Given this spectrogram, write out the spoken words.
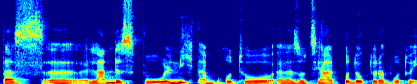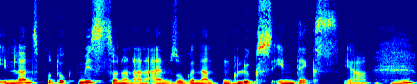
das äh, Landeswohl nicht am Bruttosozialprodukt oder Bruttoinlandsprodukt misst, sondern an einem sogenannten Glücksindex, ja. Mhm.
